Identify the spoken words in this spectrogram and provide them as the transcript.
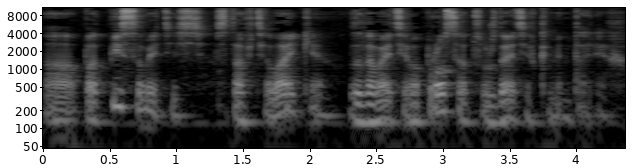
А, подписывайтесь, ставьте лайки, задавайте вопросы, обсуждайте в комментариях.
